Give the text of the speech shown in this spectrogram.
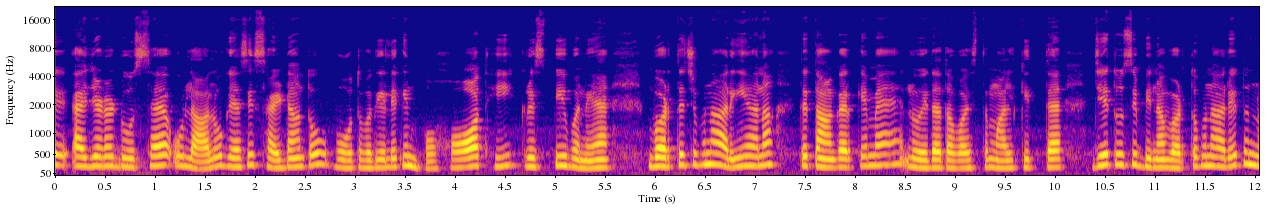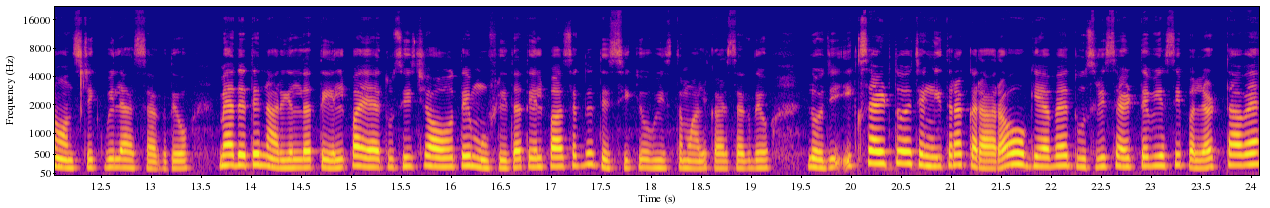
ਇਹ ਜਿਹੜਾ ਡੋਸਾ ਹੈ ਉਹ ਲਾਲ ਹੋ ਗਿਆ ਸੀ, ਸਾਈਡਾਂ ਤੋਂ ਬਹੁਤ ਵਧੀਆ, ਲੇਕਿਨ ਬਹੁਤ ਹੀ ਕ੍ਰਿਸਪੀ ਬਣਿਆ ਵਰਤ 'ਚ ਬਣਾ ਰਹੀ ਹਾਂ ਨਾ, ਤੇ ਤਾਂ ਕਰਕੇ ਮੈਂ ਲੋਹੇ ਦਾ ਤਵਾ ਇਸਤੇਮਾਲ ਕੀਤਾ ਜੇ ਤੁਸੀਂ ਬਿਨਾ ਵਰਤੋਂ ਬਣਾ ਰਹੇ ਹੋ ਤਾਂ ਨੌਨ ਸਟਿਕ ਵੀ ਲੈ ਸਕਦੇ ਹੋ। ਮੈਂ ਇਹਦੇ ਤੇ ਨਾਰੀਅਲ ਦਾ ਤੇਲ ਪਾਇਆ ਤੁਸੀਂ ਚਾਹੋ ਤੇ ਮੂੰਗਫਲੀ ਦਾ ਤੇਲ ਪਾ ਸਕਦੇ ਹੋ, ਦੇਸੀ ਘਿਓ ਵੀ ਇਸਤੇਮਾਲ ਕਰ ਸਕਦੇ ਹੋ। ਲੋ ਜੀ, ਇੱਕ ਸਾਈਡ ਤੋਂ ਇਹ ਚੰਗੀ ਤਰ੍ਹਾਂ ਕਰਾਰਾ ਹੋ ਗਿਆ ਵੈ, ਦੂਸਰੀ ਸਾਈਡ ਤੇ ਵੀ ਅਸੀਂ ਪਲਟਤਾ ਵੈ।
